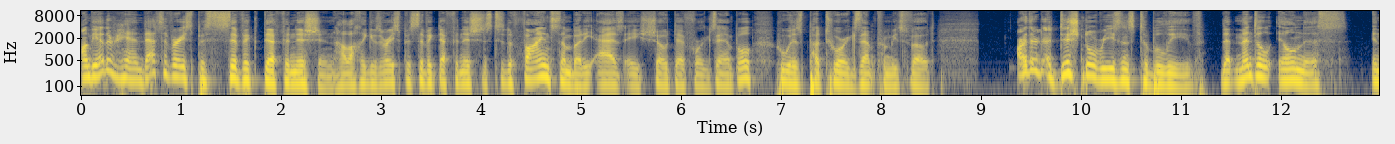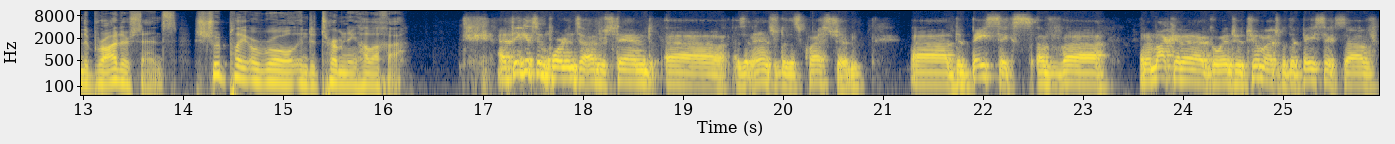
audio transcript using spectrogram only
On the other hand, that's a very specific definition. Halacha gives very specific definitions to define somebody as a shoteh, for example, who is patur exempt from mitzvot. Are there additional reasons to believe that mental illness, in the broader sense, should play a role in determining halacha? I think it's important to understand, uh, as an answer to this question, uh, the basics of, uh, and I'm not going to go into too much, but the basics of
